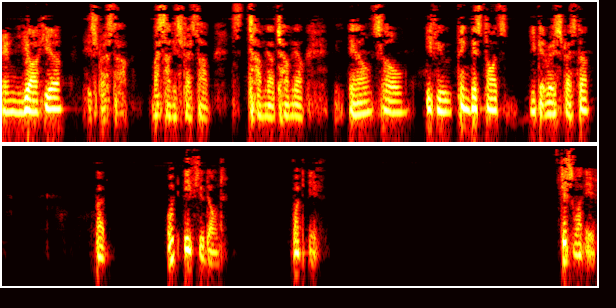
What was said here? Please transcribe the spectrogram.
And you're here, he's stressed out. My son is stressed out. Cham liao, cham liao. You know, so if you think these thoughts, you get very stressed out. But what if you don't? What if? Just what if?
